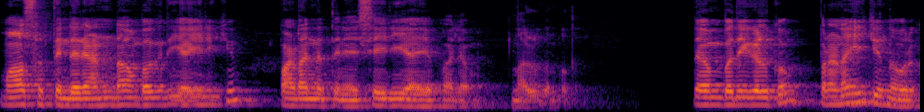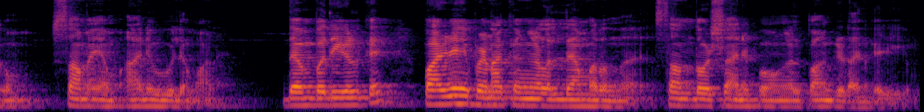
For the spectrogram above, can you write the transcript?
മാസത്തിന്റെ രണ്ടാം പകുതിയായിരിക്കും പഠനത്തിന് ശരിയായ ഫലം നൽകുന്നത്. ദമ്പതികൾക്കും പ്രണയിക്കുന്നവർക്കും സമയം അനുകൂലമാണ്. ദമ്പതികൾക്ക് പഴയ പിണക്കങ്ങളെല്ലാം മറന്ന് സന്തോഷാനുഭവങ്ങൾ പങ്കിടാൻ കഴിയും.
